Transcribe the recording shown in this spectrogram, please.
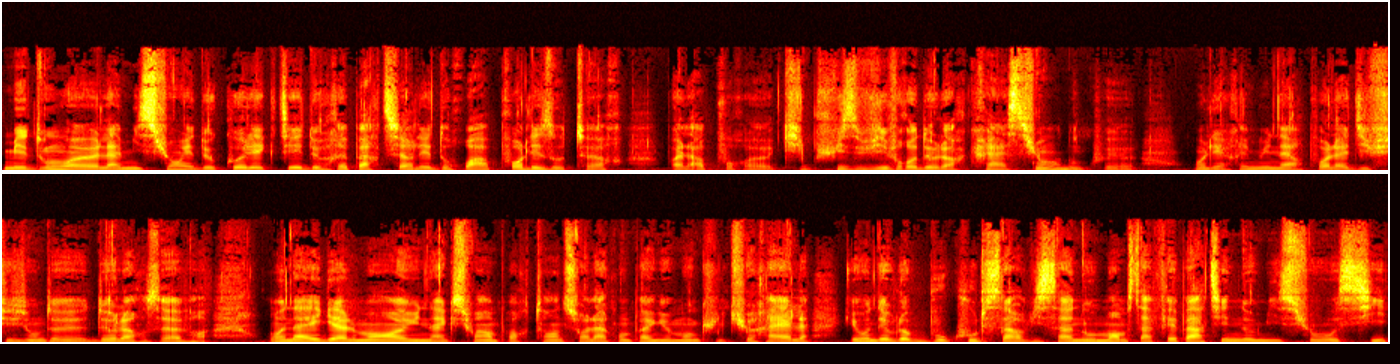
mais dont la mission est de collecter et de répartir les droits pour les auteurs, voilà, pour euh, qu'ils puissent vivre de leur création. Donc, euh, on les rémunère pour la diffusion de, leurs œuvres. On a également une action importante sur l'accompagnement culturel et on développe beaucoup le service à nos membres. Ça fait partie de nos missions aussi,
